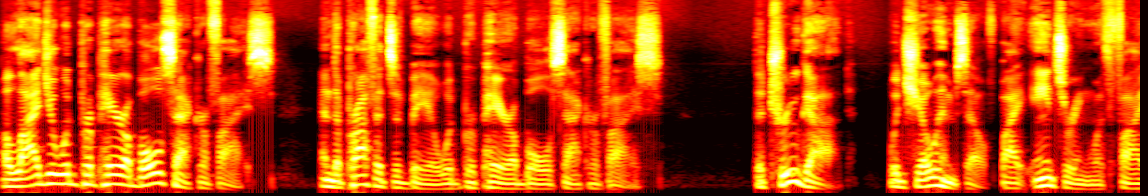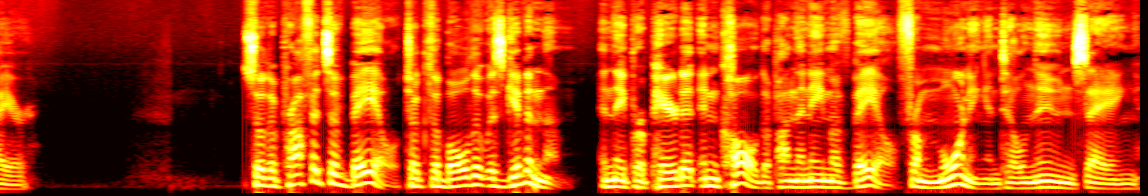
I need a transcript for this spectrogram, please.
Elijah would prepare a bull sacrifice, and the prophets of Baal would prepare a bull sacrifice. The true God would show himself by answering with fire. So the prophets of Baal took the bowl that was given them, and they prepared it and called upon the name of Baal from morning until noon, saying,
